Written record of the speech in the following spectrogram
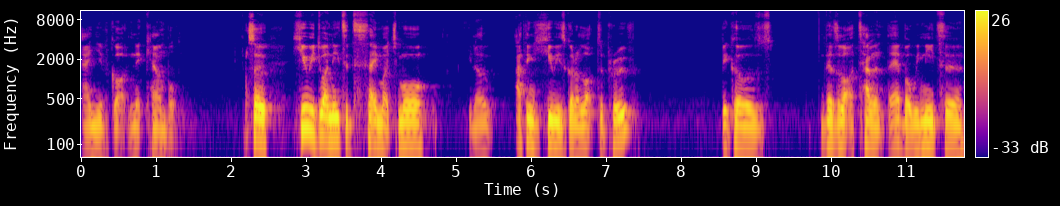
and you've got Nick Campbell. So Hughie, do I need to say much more? You know, I think Hughie's got a lot to prove because there's a lot of talent there, but we need to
